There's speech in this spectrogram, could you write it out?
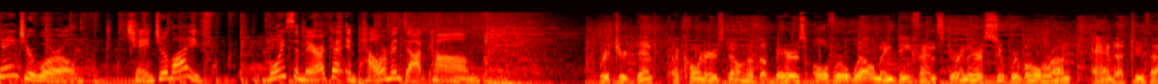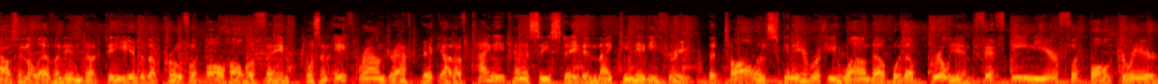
Change your world. Change your life. VoiceAmericaEmpowerment.com. Richard Dent, a cornerstone of the Bears' overwhelming defense during their Super Bowl run and a 2011 inductee into the Pro Football Hall of Fame, was an eighth round draft pick out of tiny Tennessee State in 1983. The tall and skinny rookie wound up with a brilliant 15 year football career.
